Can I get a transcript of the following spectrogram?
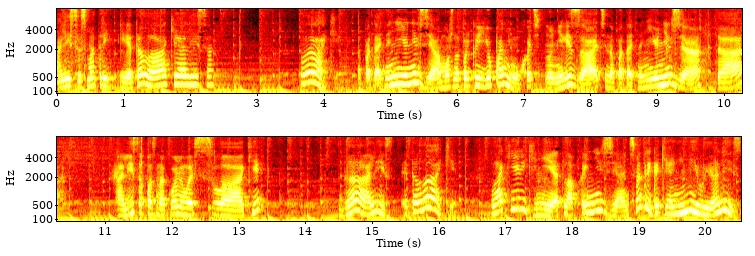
Алиса, смотри, это Лаки, Алиса. Лаки. Нападать на нее нельзя, можно только ее понюхать, но не лизать и нападать на нее нельзя. Так, Алиса познакомилась с Лаки. Да, Алис, это Лаки. Лаки и Рики нет, лапкой нельзя. Смотри, какие они милые, Алис.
